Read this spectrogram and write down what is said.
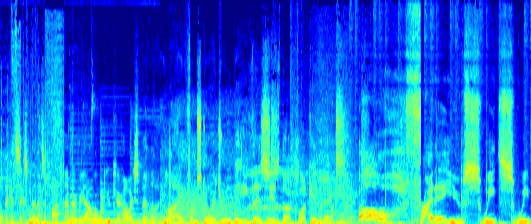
I get six minutes of talk time every hour. What do you care how I spend it? Live from Storage Room B, this is the Cluck Index. Oh, Friday, you sweet, sweet.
